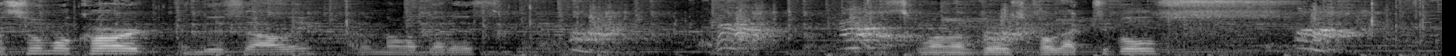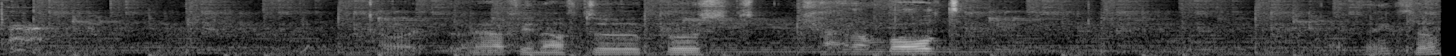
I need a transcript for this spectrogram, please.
a sumo card in this alley. I don't know what that is. It's one of those collectibles. Alright, I have enough to boost Cannonbolt? I think so.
